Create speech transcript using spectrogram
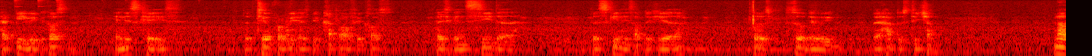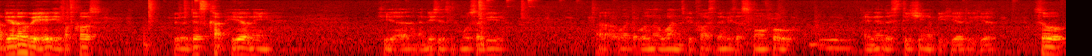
happy with because in this case, the tail probably has been cut off because as you can see, the, the skin is up to here. So, so they will very hard to stitch up. Now the other way is of course we will just cut here only here and this is mostly uh, what the owner wants because then it's a small hole and then the stitching will be here to here. So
